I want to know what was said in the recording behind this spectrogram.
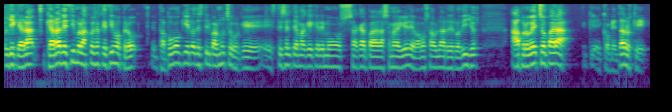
Oye, que ahora, que ahora decimos las cosas que decimos, pero tampoco quiero destripar mucho porque este es el tema que queremos sacar para la semana que viene. Vamos a hablar de rodillos. Aprovecho para comentaros que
